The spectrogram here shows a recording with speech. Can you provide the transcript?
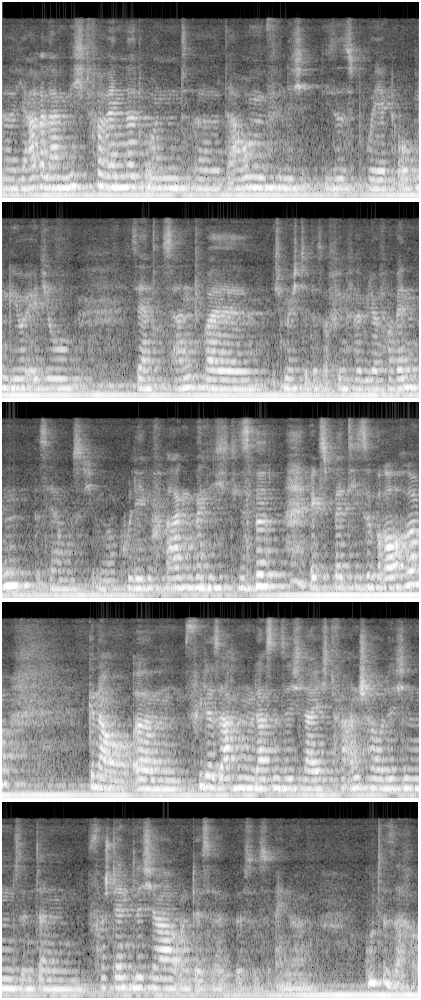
äh, jahrelang nicht verwendet und äh, darum finde ich dieses Projekt OpenGeoEDU sehr interessant, weil ich möchte das auf jeden Fall wieder verwenden. Bisher muss ich immer Kollegen fragen, wenn ich diese Expertise brauche. Genau, ähm, viele Sachen lassen sich leicht veranschaulichen, sind dann verständlicher und deshalb ist es eine gute Sache.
